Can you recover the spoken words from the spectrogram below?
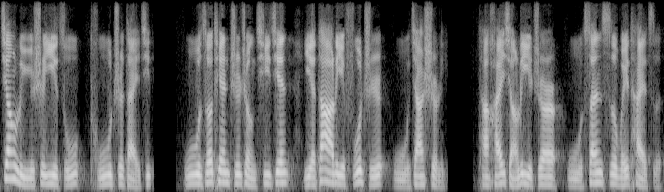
将吕氏一族屠之殆尽。武则天执政期间，也大力扶植武家势力。他还想立侄儿武三思为太子，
